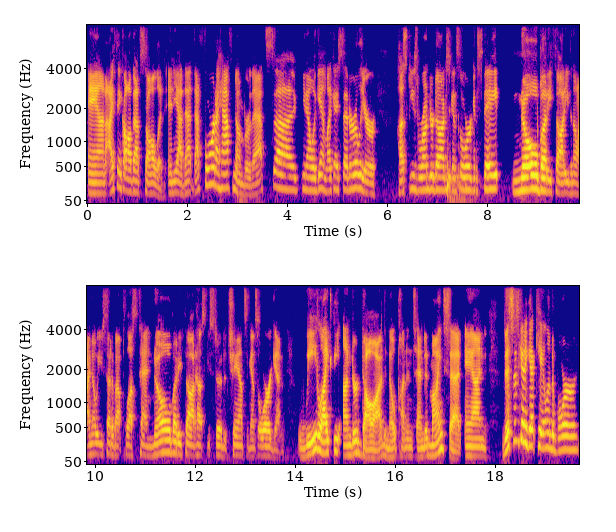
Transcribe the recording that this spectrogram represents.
And I think all that's solid. And yeah, that that four and a half number, that's uh, you know, again, like I said earlier, Huskies were underdogs against Oregon State. Nobody thought, even though I know what you said about plus 10, nobody thought Husky stood a chance against Oregon. We like the underdog, no pun intended, mindset. And this is going to get Kalen DeBoer.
